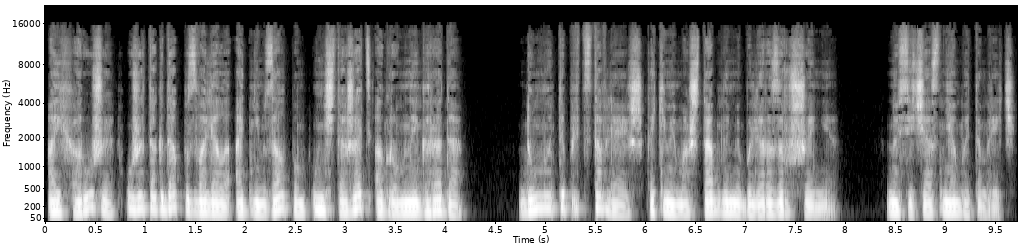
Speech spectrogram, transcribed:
а их оружие уже тогда позволяло одним залпом уничтожать огромные города. Думаю, ты представляешь, какими масштабными были разрушения. Но сейчас не об этом речь.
